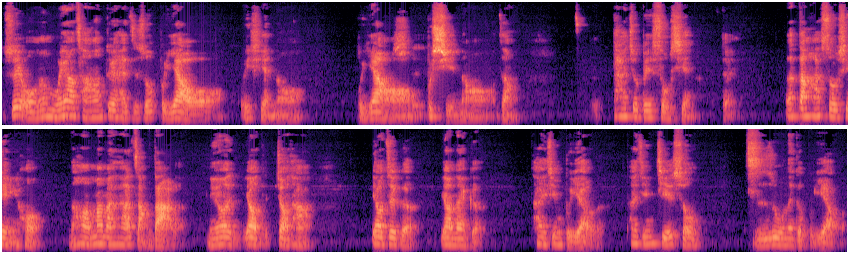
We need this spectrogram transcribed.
所以我们不要常常对孩子说不要哦，危险哦。不要哦，不行哦，这样他就被受限了。对，那当他受限以后，然后慢慢他长大了，你要要叫他要这个要那个，他已经不要了，他已经接收植入那个不要了。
